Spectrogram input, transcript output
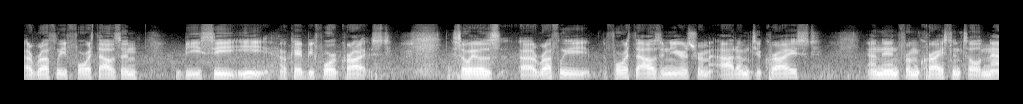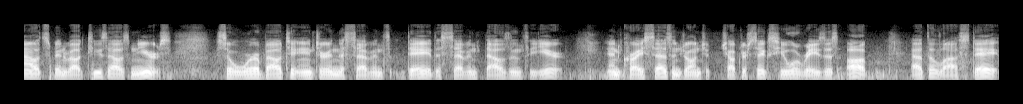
uh, roughly 4,000 BCE, okay, before Christ. So it was uh, roughly 4,000 years from Adam to Christ, and then from Christ until now, it's been about 2,000 years. So we're about to enter in the seventh day, the seven thousandth year. And Christ says in John chapter 6, He will raise us up at the last day.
